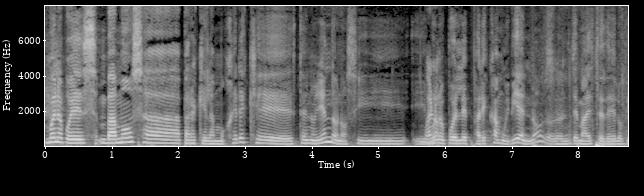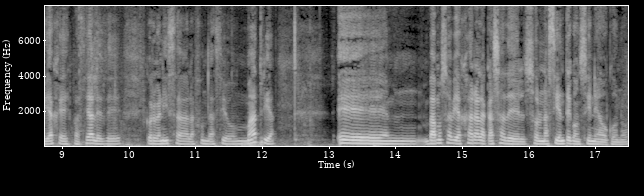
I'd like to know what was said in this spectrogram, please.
bueno, pues vamos a... para que las mujeres que estén oyéndonos y, bueno, pues les parezca muy bien, ¿no? El tema este de los viajes espaciales de, que organiza la Fundación Matria. Eh, vamos a viajar a la Casa del Sol Naciente con Cine O'Connor.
